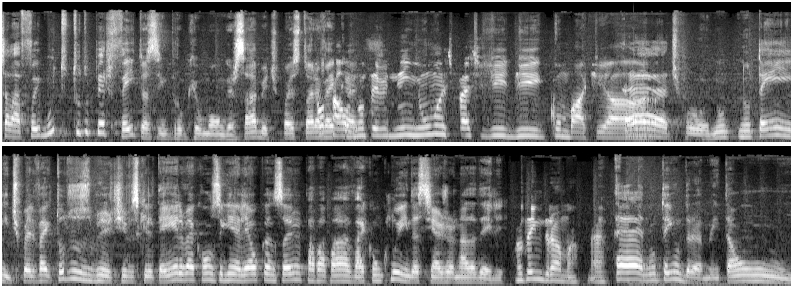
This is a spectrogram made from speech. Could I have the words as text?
sei lá, foi muito tudo perfeito, assim, pro Killmonger, sabe? Tipo, a história Total, vai... não teve nenhuma espécie de, de combate. A... É, tipo, não, não tem... Tipo, ele vai... Todos os objetivos que ele tem, ele vai conseguindo ali alcançando e papapá, vai concluindo, assim, a jornada dele. Não tem drama, né? É, não tem um drama. Então,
